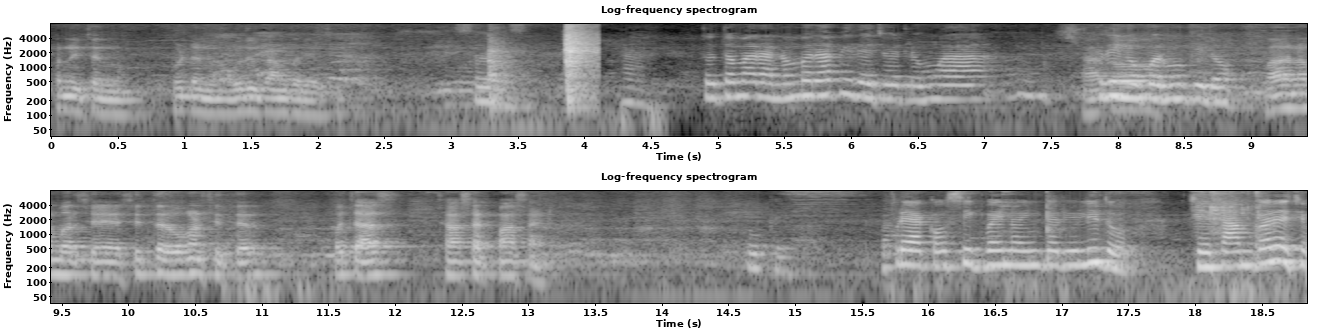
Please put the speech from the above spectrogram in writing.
ફર્નિચરનું વુડનનું બધું કામ કરીએ છીએ. સરસ. તો તમારા નંબર આપી દેજો એટલે હું આ સ્ક્રીન ઉપર મૂકી દઉં. મારો નંબર છે સિત્તેર ઓગણસિત્તેર પચાસ છાસઠ પાસઠ. ઓકે. આપણે આ કૌશિકભાઈનો ઇન્ટરવ્યૂ લીધો. જે કામ કરે છે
